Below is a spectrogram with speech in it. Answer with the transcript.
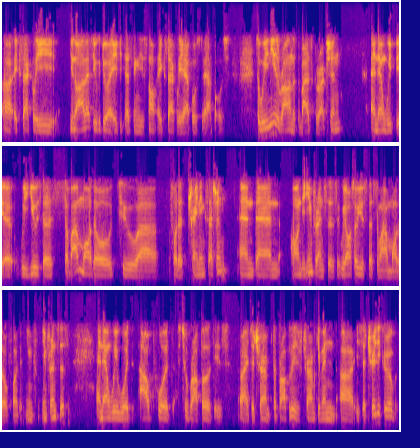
uh, exactly you know unless you do a A/B testing, it's not exactly apples to apples. So we need to run the bias correction, and then we uh, we use the survival model to uh, for the training session, and then on the inferences, we also use the survival model for the inf- inferences, and then we would output two probabilities, right? The churn, the probability of churn given uh, is a treaty group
